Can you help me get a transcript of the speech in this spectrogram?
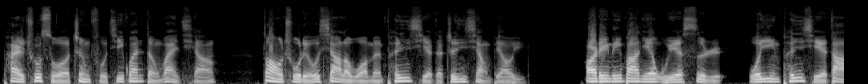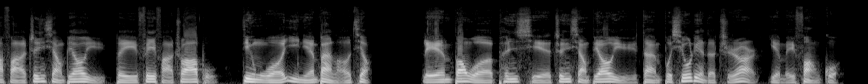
派出所、政府机关等外墙，到处留下了我们喷写的真相标语。二零零八年五月四日，我因喷写大法真相标语被非法抓捕，定我一年半劳教，连帮我喷写真相标语但不修炼的侄儿也没放过。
